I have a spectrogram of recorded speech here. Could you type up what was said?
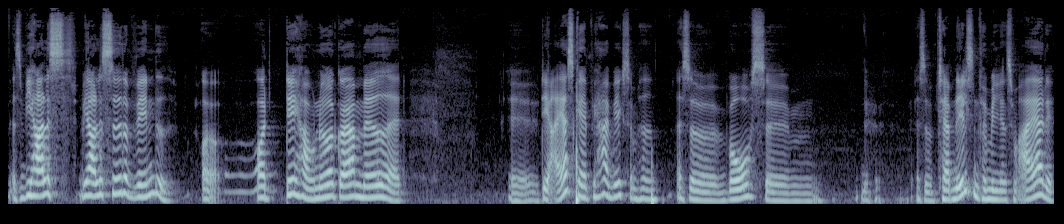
altså vi har, aldrig, vi har aldrig siddet og ventet, og, og det har jo noget at gøre med, at øh, det ejerskab, vi har i virksomheden, altså vores, øh, altså Terp Nielsen-familien, som ejer det,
